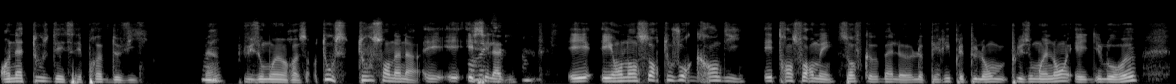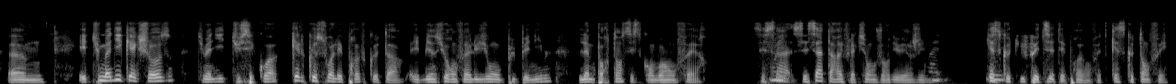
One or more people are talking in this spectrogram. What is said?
On a tous des épreuves de vie, hein, plus ou moins heureuses. Tous, tous on en a. Et, et- et sans c'est la vie. Et, et on en sort toujours grandi et transformé. Sauf que ben, le, le périple est plus long, plus ou moins long et douloureux. Euh, et tu m'as dit quelque chose. Tu m'as dit, tu sais quoi, quelle que soit l'épreuve que tu as, et bien sûr, on fait allusion au plus pénible, l'important, c'est ce qu'on va en faire. C'est ça, Oui, c'est ça ta réflexion aujourd'hui, Virginie. Qu'est-ce que tu fais de cette épreuve, en fait? Qu'est-ce que tu en fais?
